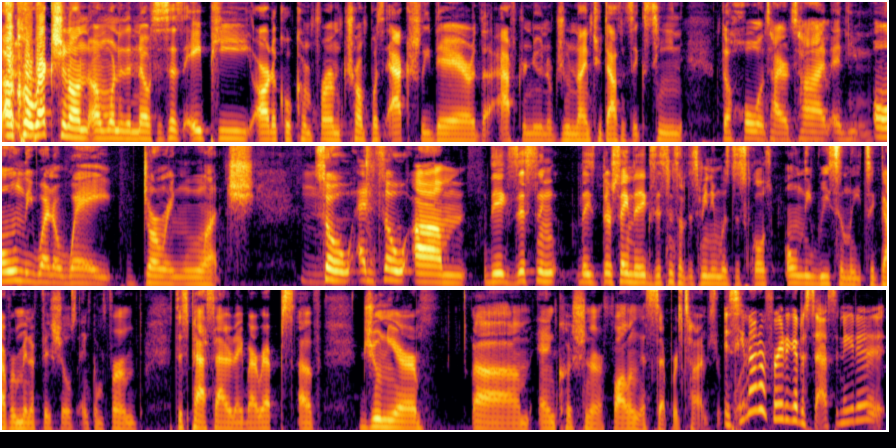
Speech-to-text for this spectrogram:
a correction on, on one of the notes. It says AP article confirmed Trump was actually there the afternoon of June 9, 2016, the whole entire time, and he only went away during lunch So and so, um, the existing they, they're saying the existence of this meeting was disclosed only recently to government officials and confirmed this past Saturday by reps of Junior um, and Kushner following a separate Times report. Is he not afraid to get assassinated?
